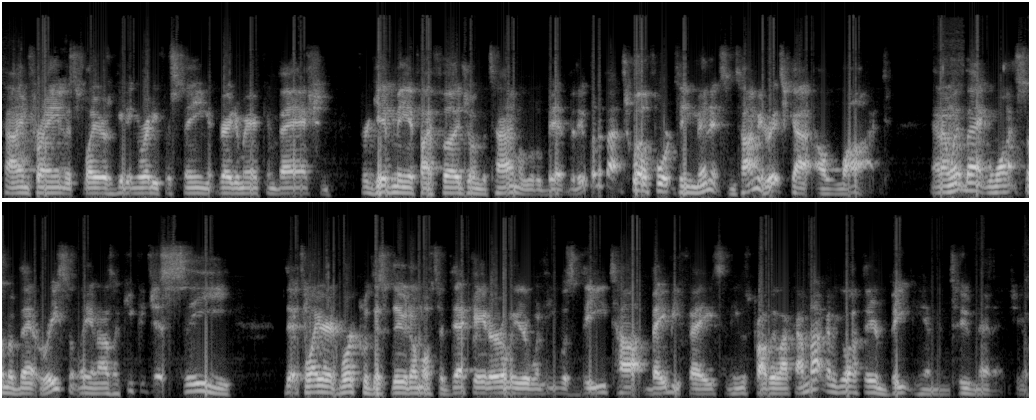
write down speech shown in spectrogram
time frame as Flair's getting ready for Sting at Great American Bash. And forgive me if I fudge on the time a little bit, but it went about 12, 14 minutes, and Tommy Rich got a lot. And I went back and watched some of that recently, and I was like, you could just see that Flair had worked with this dude almost a decade earlier when he was the top babyface, and he was probably like, I'm not going to go out there and beat him in two minutes. You know,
